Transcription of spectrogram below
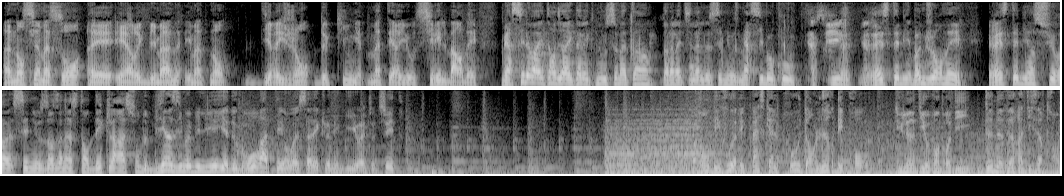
Un ancien maçon et, et un rugbyman, et maintenant dirigeant de King Matériaux. Cyril Bardet, merci d'avoir été en direct avec nous ce matin dans la matinale de CNews. Merci beaucoup. Merci. Restez bien, bonne journée. Restez bien sur euh, CNews. Dans un instant, déclaration de biens immobiliers. Il y a de gros ratés. On voit ça avec le Guillot. À tout de suite. Rendez-vous avec Pascal Pro dans l'heure des pros, du lundi au vendredi de 9h à 10h30.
